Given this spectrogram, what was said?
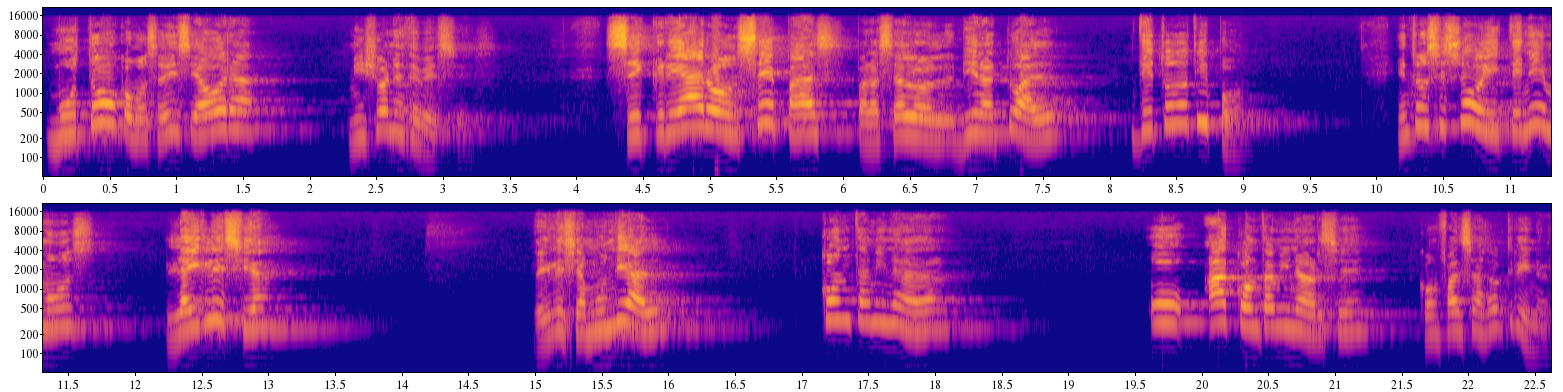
Mutó, como se dice ahora, millones de veces. Se crearon cepas, para hacerlo bien actual, de todo tipo. Entonces hoy tenemos la iglesia, la iglesia mundial, contaminada o a contaminarse con falsas doctrinas.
